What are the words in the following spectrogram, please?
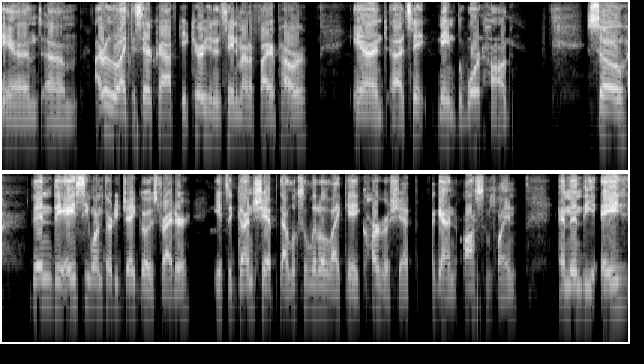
and um, I really like this aircraft. It carries an insane amount of firepower, and uh, it's na- named the Warthog. So then the AC-130J Ghost Rider. It's a gunship that looks a little like a cargo ship. Again, awesome plane. And then the a-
